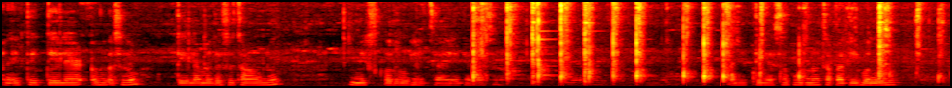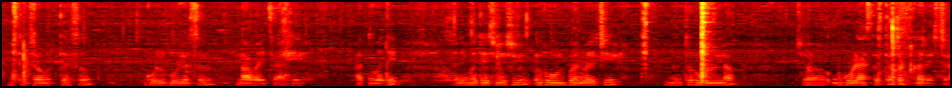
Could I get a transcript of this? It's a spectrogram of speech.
आणि ते तेल ॲड असं तेलामध्ये असं चांगलं मिक्स करून घ्यायचं आहे त्याला असं. आणि ते असं पूर्ण चपाती बनवून त्याच्यावरती असं गोल गोल असं लावायचं आहे आतमध्ये. आणि मग त्याचे असे रोल बनवायचे. नंतर रोलला ज्या गोळ्या असतात त्या कट करायच्या.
